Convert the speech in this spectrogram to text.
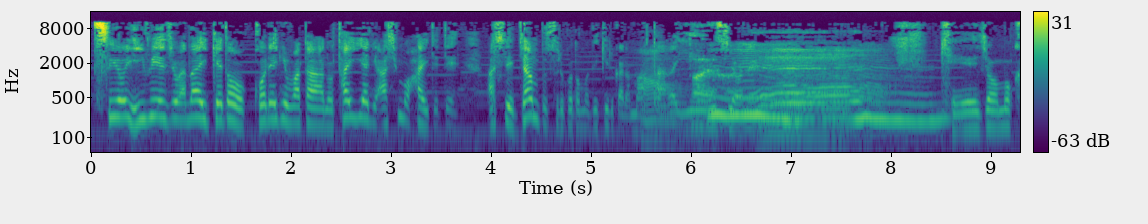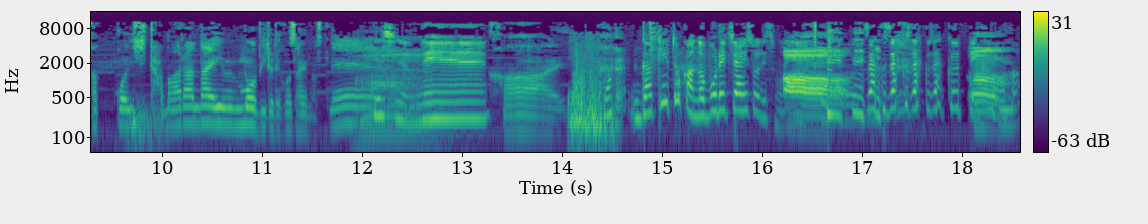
強いイメージはないけど、これにまたあのタイヤに足も生えてて、足でジャンプすることもできるからまたいいですようね。ん形状もかっこいいし、たまらないモービルでございますね。ですよね。はーい。が崖とか登れちゃいそうですもんね。ザクザクザクザクってこ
